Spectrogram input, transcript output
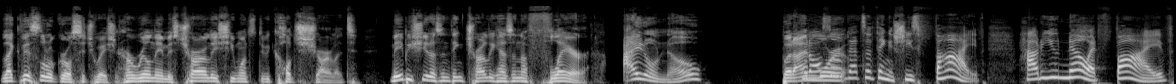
like this little girl situation. Her real name is Charlie. She wants to be called Charlotte. Maybe she doesn't think Charlie has enough flair. I don't know. But I'm also, more. that's the thing. She's five. How do you know at five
